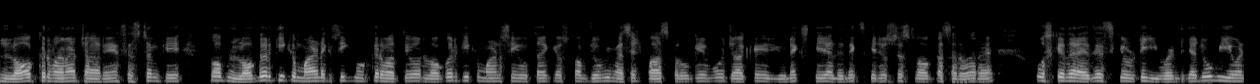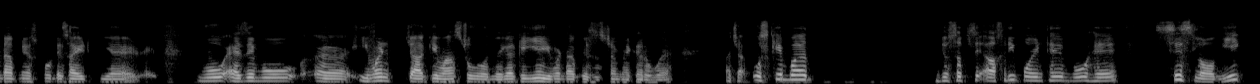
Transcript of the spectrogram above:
लॉग करवाना चाह रहे हैं सिस्टम के तो आप लॉगर की कमांड एग्जीक्यूट करवाते हो और लॉगर की कमांड से होता है कि उसको आप जो भी मैसेज पास करोगे, वो जाके यूनिक्स के या लिनक्स के जो सिस लॉग का सर्वर है, उसके अंदर एज ए सिक्योरिटी इवेंट या जो भी इवेंट आपने उसको डिसाइड किया है, वो एज ए वो इवेंट जाके वहाँ स्टोर हो जाएगा कि ये इवेंट आपके सिस्टम में कर हुआ है। अच्छा उसके बाद जो सबसे आखिरी पॉइंट है वो है सिस लॉग ये एक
